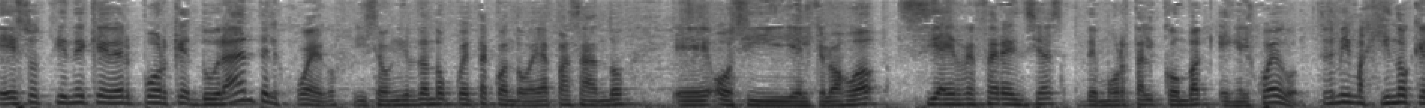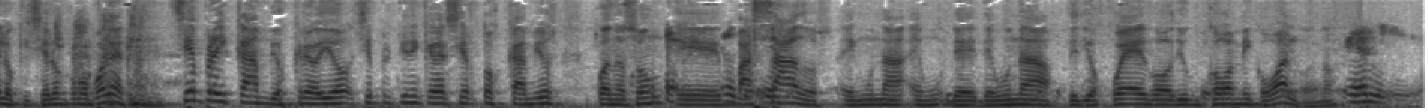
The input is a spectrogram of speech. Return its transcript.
eso tiene que ver porque durante el juego, y se van a ir dando cuenta cuando vaya pasando, eh, o si el que lo ha jugado, si hay referencias de Mortal Kombat en el juego. Entonces me imagino que lo quisieron como poner. Siempre hay cambios, creo yo. Siempre tienen que haber ciertos cambios cuando son eh, basados en una, en de, de una videojuego, de un cómic o algo, ¿no? El,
